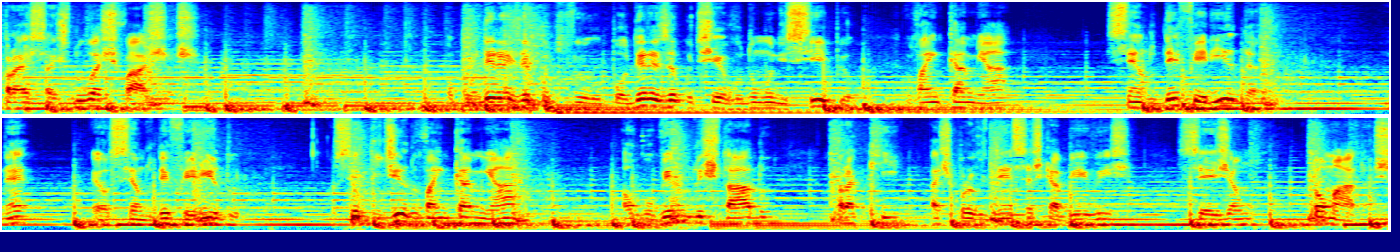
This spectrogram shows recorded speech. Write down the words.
para essas duas faixas. Poder Executivo, o Poder Executivo do município vai encaminhar, sendo deferida, né? É sendo deferido, o seu pedido vai encaminhar ao governo do estado para que as providências cabíveis sejam tomadas.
